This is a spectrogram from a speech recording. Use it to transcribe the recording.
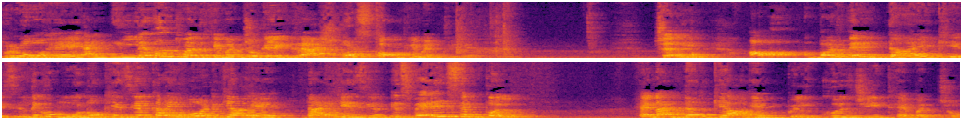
प्रो है एंड इलेवंथ ट्वेल्थ के बच्चों के लिए क्रैश कोर्स कॉम्प्लीमेंट्री है। चलिए, अब बढ़ते हैं डाइकेजियल देखो मोनोकेजियल का ही वर्ड क्या है? डाइकेजियल इट्स वेरी सिंपल है ना? डर के आगे बिल्कुल जीत है बच्चों।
